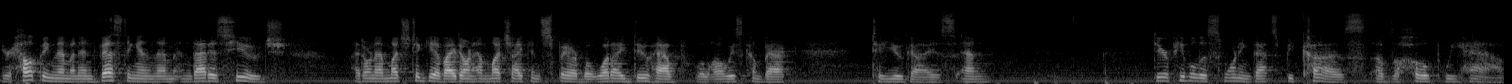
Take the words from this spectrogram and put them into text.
You're helping them and investing in them, and that is huge. I don't have much to give. I don't have much I can spare, but what I do have will always come back to you guys. And, dear people, this morning, that's because of the hope we have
